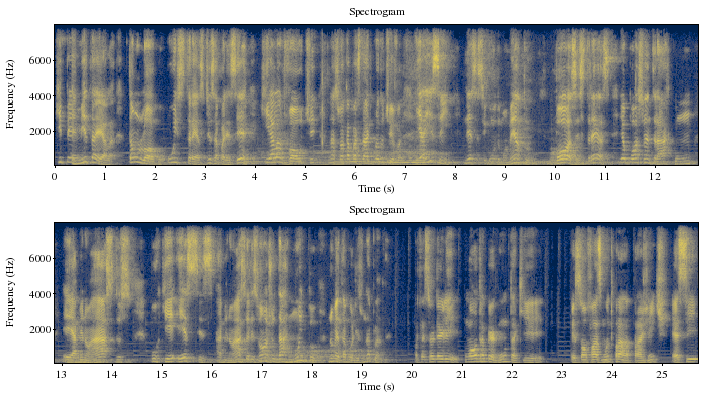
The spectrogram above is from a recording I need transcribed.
que permita ela, tão logo o estresse desaparecer, que ela volte na sua capacidade produtiva. E aí sim, nesse segundo momento, pós-estresse, eu posso entrar com é, aminoácidos, porque esses aminoácidos eles vão ajudar muito no metabolismo da planta. Professor Derli, uma outra pergunta que o pessoal faz muito para a gente é se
